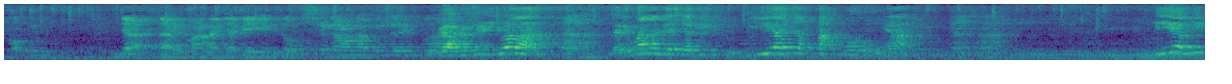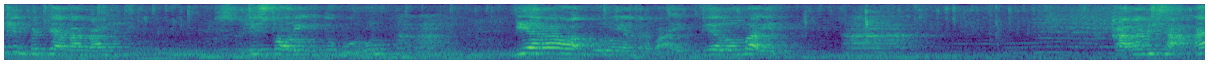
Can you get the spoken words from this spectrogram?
kok ja, dari mana jadi industri kalau nggak pikirin jualan Nggak mikirin jualan. Nah. Dari mana dia jadi itu? Dia cetak burungnya, dia bikin pencatatan histori itu burung, nah, dia rawat burung yang terbaik, dia lombain. nah. Karena di sana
